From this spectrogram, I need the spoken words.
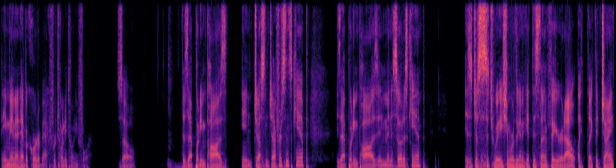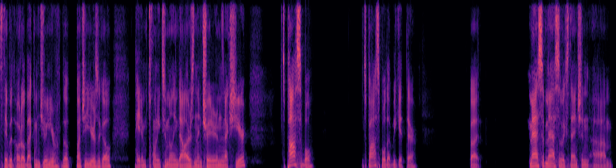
they may not have a quarterback for 2024. So does that put him pause in Justin Jefferson's camp? Is that putting pause in Minnesota's camp? Is it just a situation where they're going to get this done and figure it out, like like the Giants did with Odell Beckham Jr. a bunch of years ago, paid him twenty two million dollars and then traded him the next year? It's possible. It's possible that we get there, but massive, massive extension. Um,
